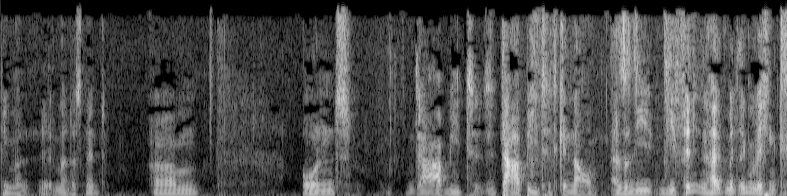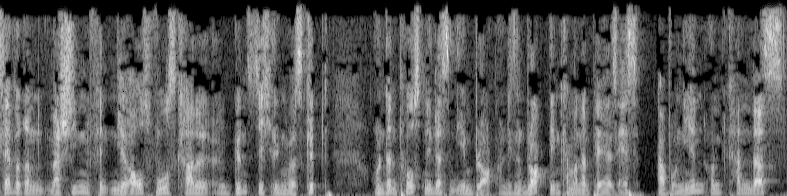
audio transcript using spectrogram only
wie man immer das nennt. Ähm, und Darbietet. darbietet, genau. Also die, die finden halt mit irgendwelchen cleveren Maschinen, finden die raus, wo es gerade äh, günstig irgendwas gibt und dann posten die das in ihrem Blog. Und diesen Blog, den kann man dann per SS abonnieren und kann das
